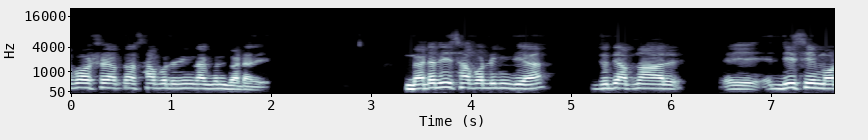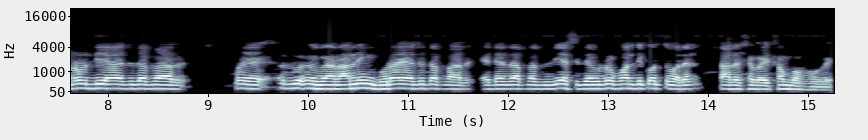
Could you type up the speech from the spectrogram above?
অবশ্যই আপনার সাপোর্টিং রাখবেন ব্যাটারি। ব্যাটারি সাপোর্টিং দিয়া যদি আপনার এই ডিসি মোটর দিয়া যদি আপনার রানিং ঘোরাইয়া যদি আপনার, এটা আপনার যদি এসি দিয়ে রূপান্তরিত করতে পারেন, তাহলে সবাই সম্ভব হবে।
